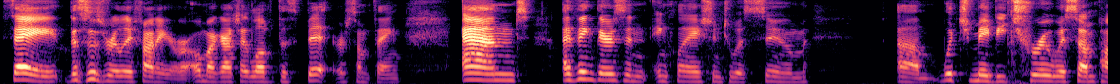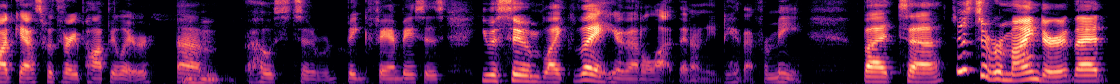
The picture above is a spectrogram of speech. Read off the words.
say this is really funny or oh my gosh i love this bit or something. And i think there's an inclination to assume um, which may be true with some podcasts with very popular um, hosts or big fan bases. You assume like they hear that a lot. They don't need to hear that from me. But uh, just a reminder that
